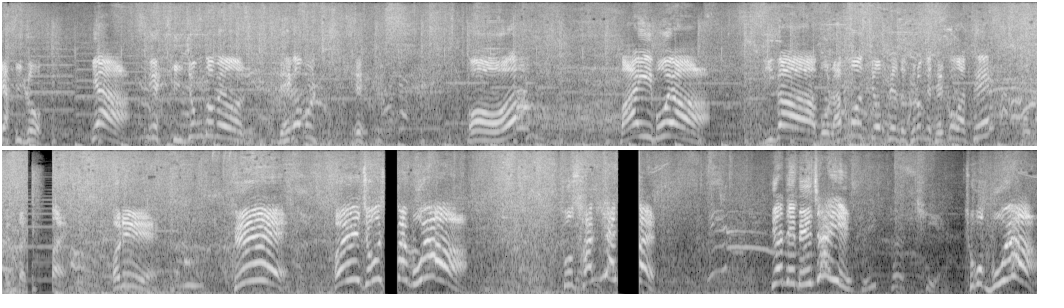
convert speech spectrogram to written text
야 이거 야, 이 정도면 내가 볼 때. 어? 마이 뭐야? 네가 뭐 람머스 옆에서 그런 게 될 것 같아? 어 된다. 씨발. 아니, 돼. 아니 저거 씨발 뭐야? 저 사기야 씨발. 야내 매자이. 저거 뭐야?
